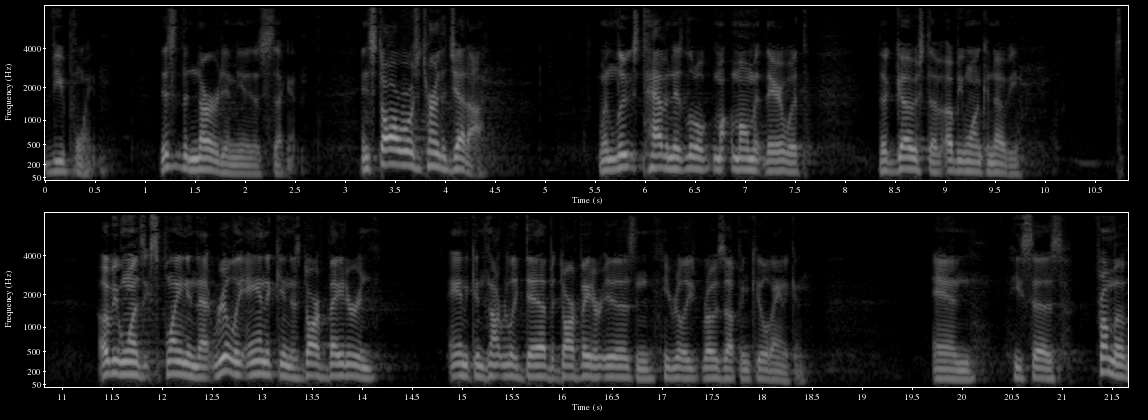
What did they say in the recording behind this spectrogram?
viewpoint. This is the nerd in me in a second. In Star Wars Return of the Jedi, when Luke's having his little moment there with the ghost of Obi Wan Kenobi, Obi Wan's explaining that really Anakin is Darth Vader and Anakin's not really dead, but Darth Vader is, and he really rose up and killed Anakin. And he says, from a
